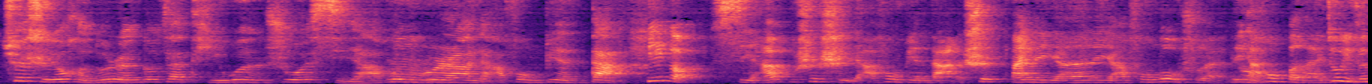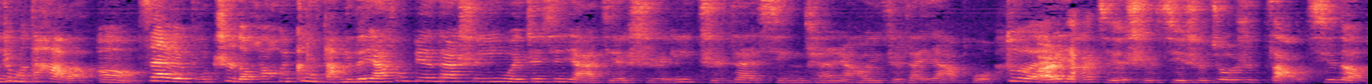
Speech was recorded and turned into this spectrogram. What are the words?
确实有很多人都在提问说，洗牙会不会让牙缝变大？第一个，洗牙不是使牙缝变大，是把你的原来的牙缝露出来。你的牙缝本来就已经这么大了，嗯，再不治的话会更大。你的牙缝变大是因为这些牙结石一直在形成，然后一直在压迫。对而牙结石其实就是早期的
